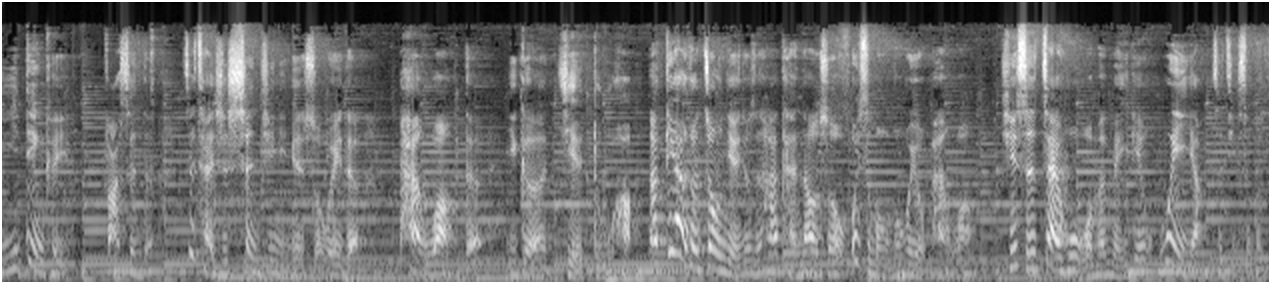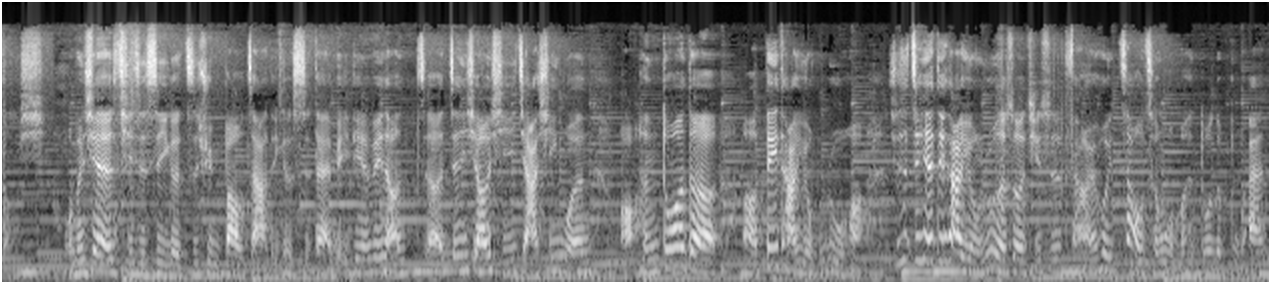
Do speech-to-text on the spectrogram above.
一定可以发生的。这才是圣经里面所谓的盼望的一个解读。哈，那第二个重点就是他谈到说，为什么我们会有盼望？其实在乎我们每一天喂养自己什么东西。我们现在其实是一个资讯爆炸的一个时代，每天非常呃真消息、假新闻，哦，很多的呃 data 涌入哈。其实这些 data 涌入的时候，其实反而会造成我们很多的不安。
